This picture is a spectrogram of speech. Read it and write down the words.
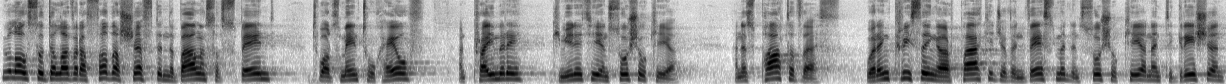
We will also deliver a further shift in the balance of spend towards mental health and primary, community and social care. And as part of this, we're increasing our package of investment in social care and integration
